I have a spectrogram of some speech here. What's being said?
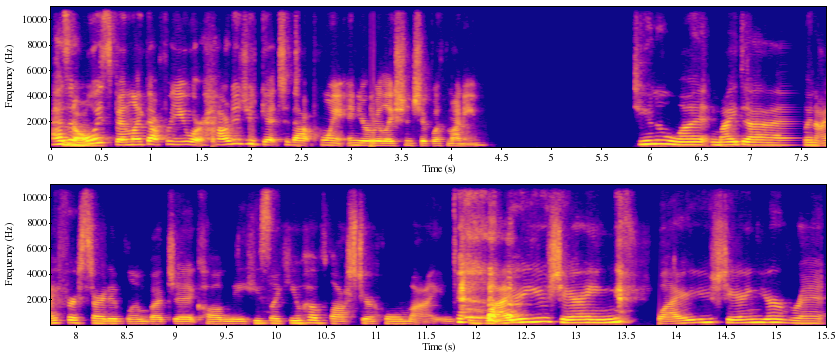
has mm. it always been like that for you, or how did you get to that point in your relationship with money? Do you know what? My dad, when I first started Bloom Budget, called me. He's like, You have lost your whole mind. Why are you sharing why are you sharing your rent?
